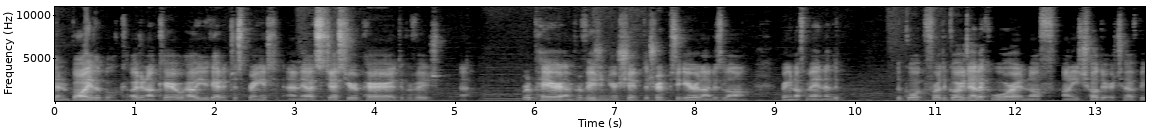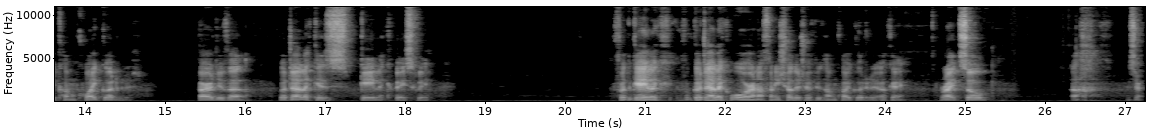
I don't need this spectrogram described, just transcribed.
Then buy the book. I do not care how you get it. Just bring it, and I suggest you repair the provision... Uh, repair and provision your ship. The trip to Ireland is long. bring enough men and the the Go for the Goidelic war enough on each other to have become quite good at it. Bar Duvel. Godelic is Gaelic, basically. For the Gaelic, for Godelic war enough on each other to have become quite good at it. Okay, right. So, ugh, is there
